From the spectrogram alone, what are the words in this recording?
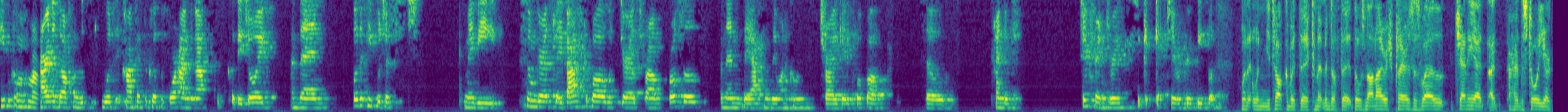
people coming from Ireland often would would contact the club beforehand and ask could, could they join. And then other people just maybe some girls play basketball with girls from Brussels and then they ask them if they want to come try Gaelic football. So, kind of different routes to get to recruit people. When, when you talk about the commitment of the, those non-Irish players as well, Jenny, I, I heard the story. Your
